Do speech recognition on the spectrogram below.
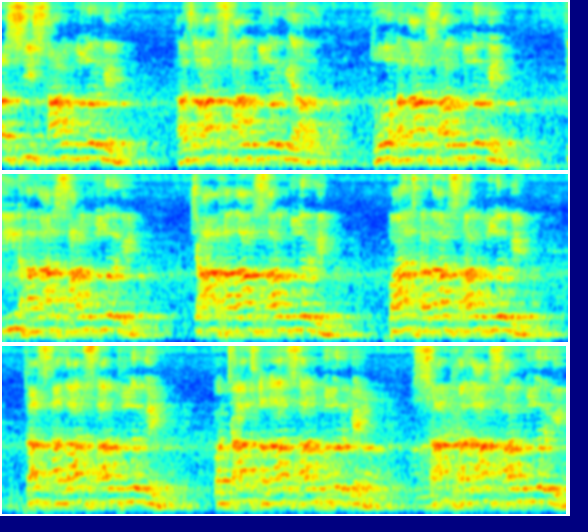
अस्सी साल गुजर गए हज़ार साल गुजर गया दो हज़ार साल गुजर गए तीन हज़ार साल गुजर गए चार हज़ार साल गुजर गए पाँच हज़ार साल गुजर गए दस हज़ार साल गुजर गए पचास हज़ार साल गुजर गए साठ हज़ार साल गुजर गए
